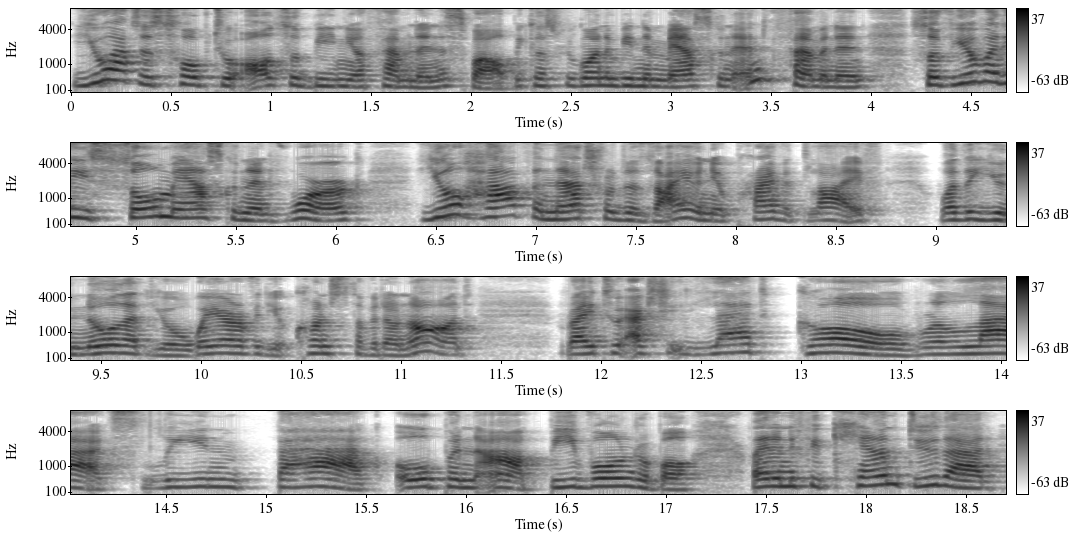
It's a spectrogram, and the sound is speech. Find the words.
you have this hope to also be in your feminine as well because we want to be in the masculine and the feminine. So if you're already so masculine at work, you'll have a natural desire in your private life, whether you know that you're aware of it, you're conscious of it or not, right? To actually let go, relax, lean back, open up, be vulnerable, right? And if you can't do that,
